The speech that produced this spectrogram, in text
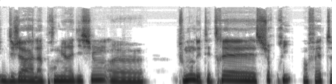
déjà à la première édition tout le monde était très surpris en fait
